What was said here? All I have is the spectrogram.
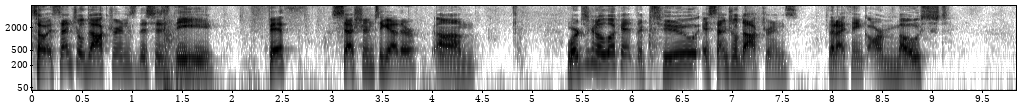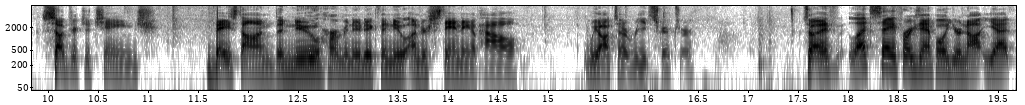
So, essential doctrines. This is the fifth session together. Um, we're just going to look at the two essential doctrines that I think are most subject to change based on the new hermeneutic, the new understanding of how we ought to read Scripture. So, if let's say, for example, you're not yet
